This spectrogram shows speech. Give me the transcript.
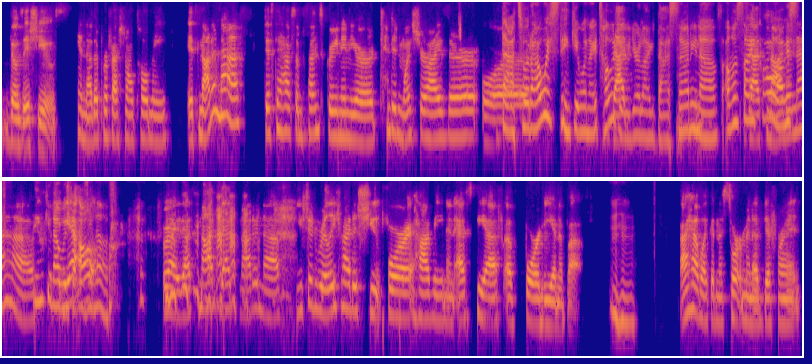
those issues. Another professional told me it's not enough just to have some sunscreen in your tinted moisturizer or that's what I was thinking when I told you. You're like, that's not enough. I was like, that's oh, not I was enough. Thinking I was, yeah, oh, enough. right. That's not that's not enough. You should really try to shoot for having an SPF of 40 and above. Mm-hmm. I have like an assortment of different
